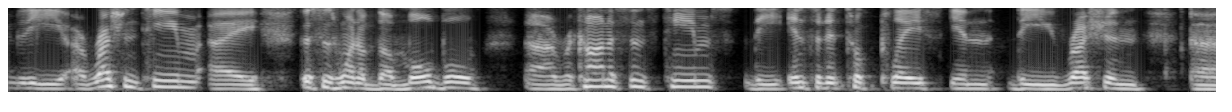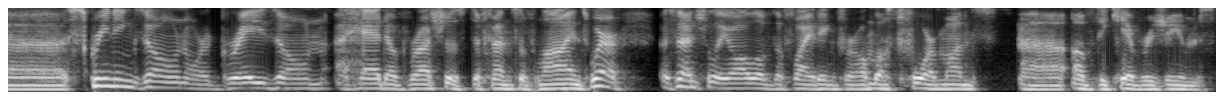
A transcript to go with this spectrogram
the uh, Russian team, this is one of the mobile reconnaissance teams. The incident took place in the Russian screening zone or gray zone ahead of Russia's defensive lines, where essentially all of of the fighting for almost four months uh, of the Kiev regime's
